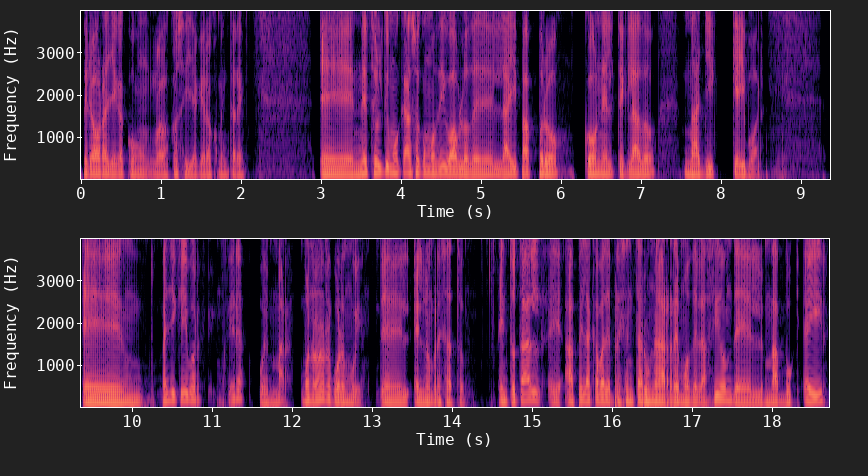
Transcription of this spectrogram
pero ahora llega con nuevas cosillas que os comentaré. Eh, en este último caso, como digo, hablo del iPad Pro con el teclado Magic Keyboard. Eh, Magic Keyboard era o Mar. Bueno, no recuerdo muy bien el, nombre exacto. En total, eh, Apple acaba de presentar una remodelación del MacBook Air,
